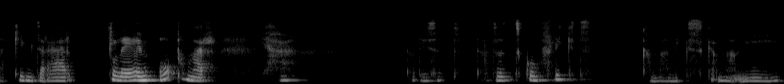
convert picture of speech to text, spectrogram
dat klinkt raar, klein op, maar ja, dat is het. Dat is het conflict. Kan dat niks, kan dat niet,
